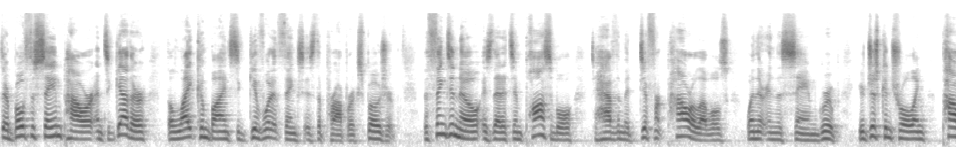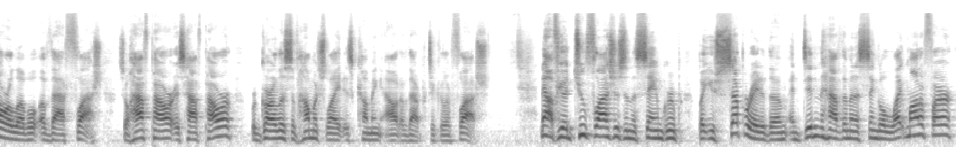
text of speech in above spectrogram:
they're both the same power, and together, the light combines to give what it thinks is the proper exposure. The thing to know is that it's impossible to have them at different power levels when they're in the same group. You're just controlling power level of that flash. So half power is half power, regardless of how much light is coming out of that particular flash. Now, if you had two flashes in the same group, but you separated them and didn't have them in a single light modifier,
